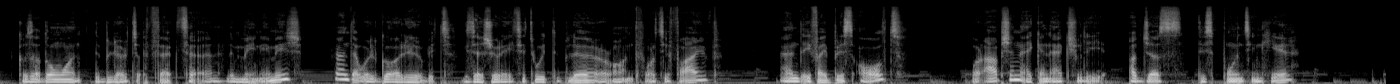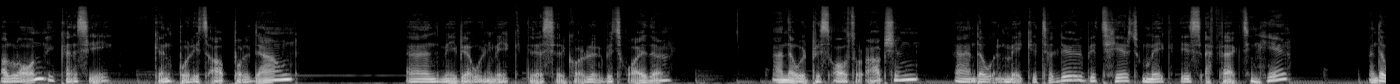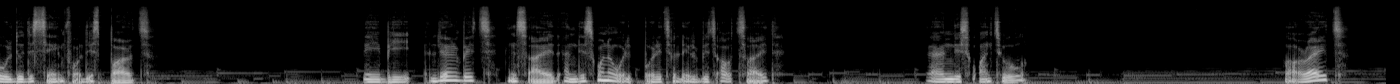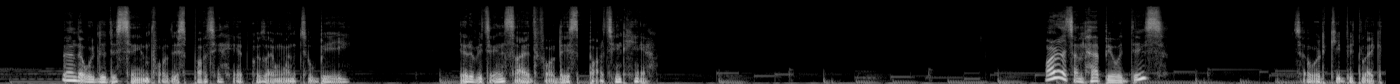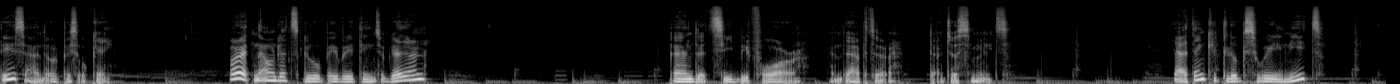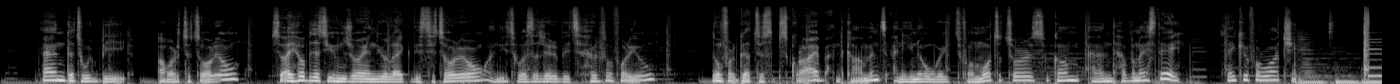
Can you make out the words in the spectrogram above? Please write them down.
because I don't want the blur to affect uh, the main image and I will go a little bit exaggerated with the blur around 45 and if I press alt or option I can actually adjust this point in here. Alone you can see you can put it up or down. And maybe I will make the circle a little bit wider. And I will press alt or option and I will make it a little bit here to make this effect in here. And I will do the same for this part maybe a little bit inside and this one I will put it a little bit outside. And this one too. All right. And I will do the same for this part in here because I want to be a little bit inside for this part in here. All right I'm happy with this. So I will keep it like this and I will press OK all right now let's group everything together and let's see before and after the adjustments. Yeah I think it looks really neat and that would be our tutorial. So I hope that you enjoy and you like this tutorial and it was a little bit helpful for you. Don't forget to subscribe and comment and you know wait for more tutorials to come and have a nice day. Thank you for watching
